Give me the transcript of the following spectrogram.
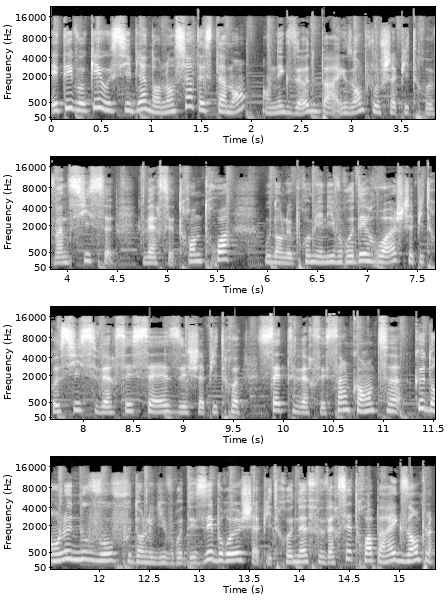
est évoqué aussi bien dans l'Ancien Testament, en Exode par exemple au chapitre 26 verset 33, ou dans le premier livre des rois chapitre 6 verset 16 et chapitre 7 verset 50, que dans le Nouveau ou dans le livre des Hébreux chapitre 9 verset 3 par exemple.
